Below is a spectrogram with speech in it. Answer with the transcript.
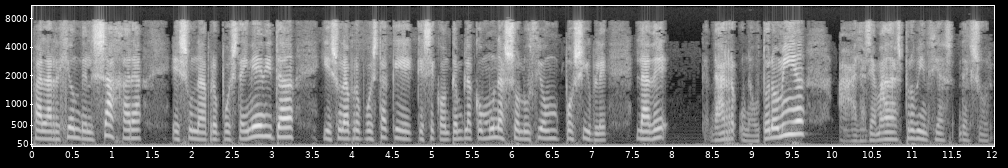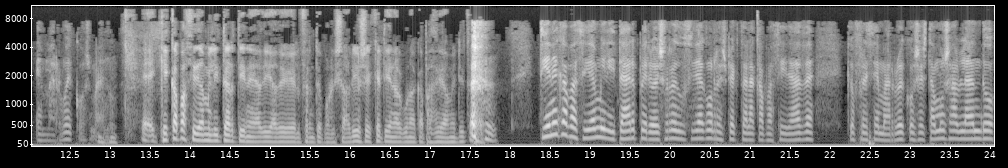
para la región del Sáhara. Es una propuesta inédita y es una propuesta que, que se contempla como una solución posible, la de dar una autonomía a las llamadas provincias del sur en Marruecos, Manu. Eh, ¿Qué capacidad militar tiene a día de hoy el Frente Polisario, si es que tiene alguna capacidad militar? tiene capacidad militar, pero es reducida con respecto a la capacidad que ofrece Marruecos. Estamos hablando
